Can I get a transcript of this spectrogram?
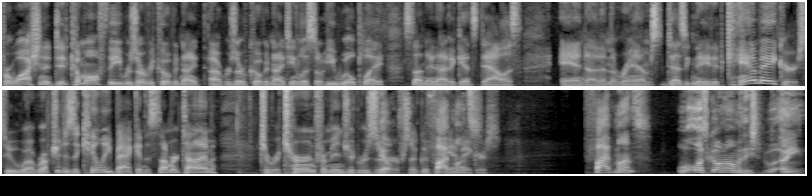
for Washington did come off the reserve COVID uh, reserve COVID nineteen list, so he will play Sunday night against Dallas. And uh, then the Rams designated Cam Akers, who uh, ruptured his Achilles back in the summertime, to return from injured reserve. so good for five Cam months? Akers. Five months. What's going on with these? I mean,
